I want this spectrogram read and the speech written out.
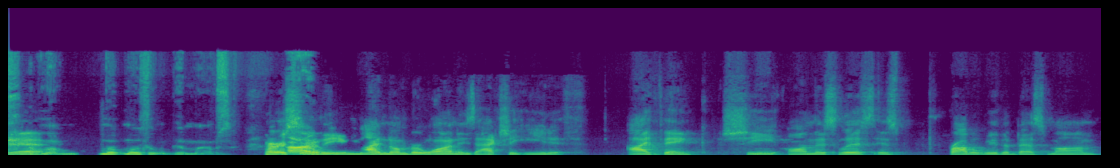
Yeah. Mo- mo- most of them are good moms. Personally, my number one is actually Edith. I think she on this list is probably the best mom,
